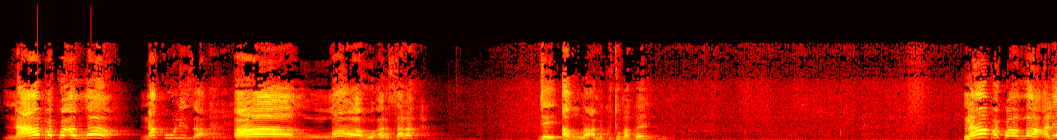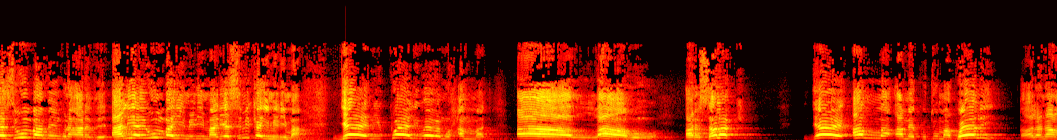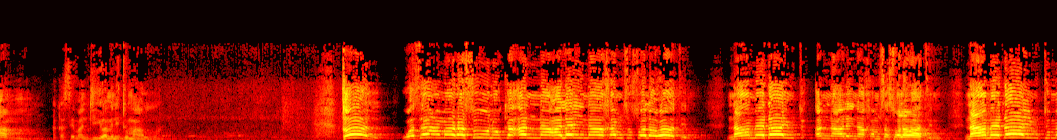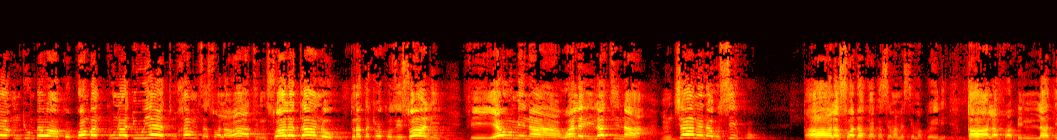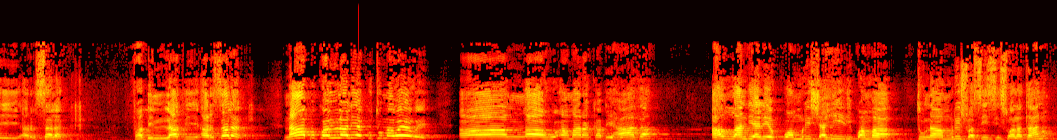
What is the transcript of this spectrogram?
Na hapa kwa Allah na kuuliza Allahu arsalak? Je Allah amekutuma kweli na hapa kwa Allah aliyeziumba mbingu na ardhi aliyeiumba hii milima aliyesimika hii milima. Je ni kweli wewe Muhammad Allahu arsalak? Je Allah amekutuma kweli? Qala naam. Akasema ndiyo amenituma Allah. Qal wazama rasuluka anna alaina khamsu salawatin na amedai anna alaina khamsa salawatin. Na amedai mtume mjumbe wako kwamba kuna juu yetu khamsa salawatin. Swala tano tunatakiwa kuziswali. Fi yaumina wa lailatina mchana na usiku. Qala sadaqa akasema amesema kweli. Qala fabilladhi arsalak. Fa billadhi arsalak. Na hapo kwa yule aliyekutuma wewe Allahu amaraka bihadha Allah ndiye aliyekuamrisha hili kwamba tunaamrishwa sisi swala tano.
